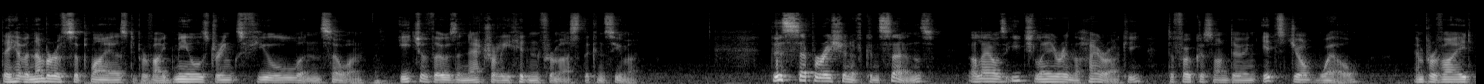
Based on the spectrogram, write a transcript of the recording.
they have a number of suppliers to provide meals, drinks, fuel, and so on. Each of those are naturally hidden from us, the consumer. This separation of concerns allows each layer in the hierarchy to focus on doing its job well and provide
